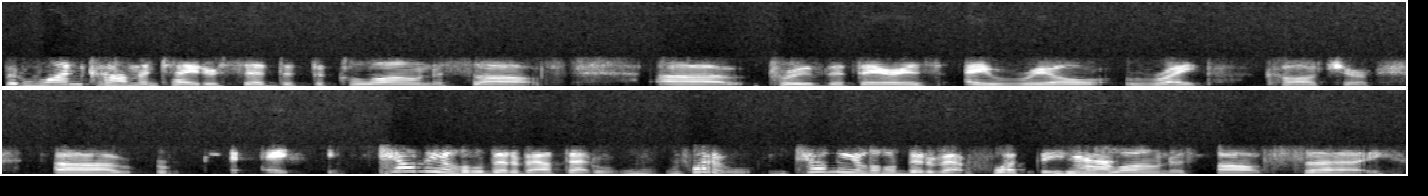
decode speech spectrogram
But one commentator said that the Cologne assaults uh, prove that there is a real rape culture. Uh, tell me a little bit about that. What? Tell me a little bit about what these yeah. Cologne assaults say,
